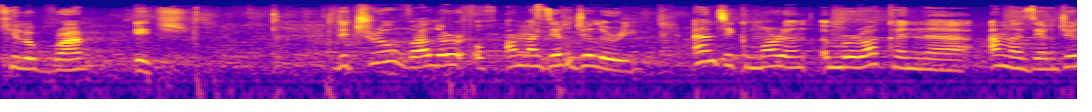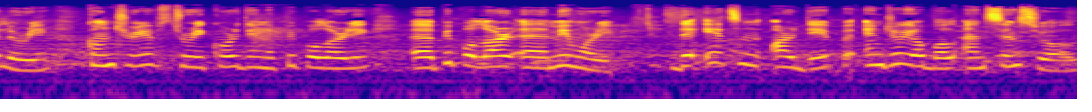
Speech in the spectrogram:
kilogram each. The true value of Amazigh jewelry. Antique Moron, Moroccan uh, Amazigh jewelry contributes to recording a popular, uh, popular uh, memory. The items are deep, enjoyable, and sensual,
